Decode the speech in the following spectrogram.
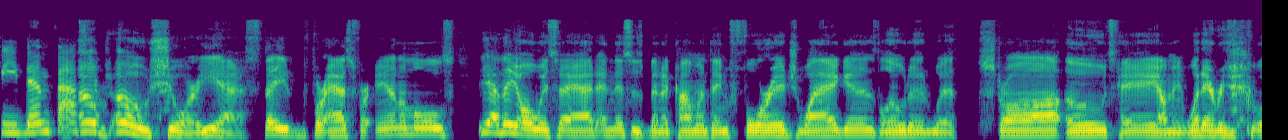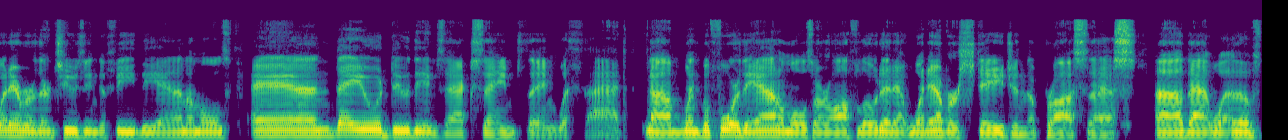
feed them faster? Oh, oh, sure, yes. They for as for animals, yeah, they always had, and this has been a common thing: forage wagons loaded with straw, oats, hay, I mean whatever whatever they're choosing to feed the animals and they would do the exact same thing with that. Um, when before the animals are offloaded at whatever stage in the process, uh, that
